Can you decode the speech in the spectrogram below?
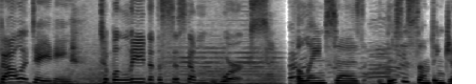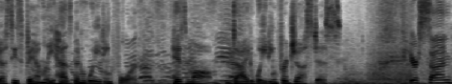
validating to believe that the system works. Elaine says this is something Jesse's family has been waiting for. His mom died waiting for justice. Your son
